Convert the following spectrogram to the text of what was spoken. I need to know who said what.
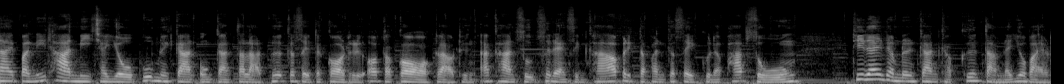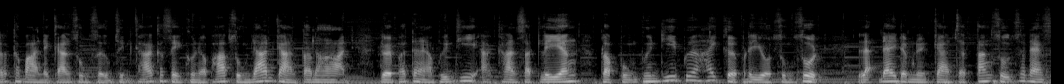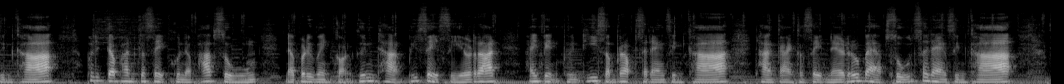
Speaker 1: นายปณิธานมีชยโยผู้อำนวยการองค์การตลาดเพื่อเกษตรกรหรืออตกกล่าวถึงอาคารศูนย์แสดงสินค้าผลิตภัณฑ์เกษตรคุณภาพสูง ที่ได้ดำเนินการขับเคลื่อนตามนโยบายรัฐบาลในการส่งเสริมสินค้าเกษตรคุณภาพสูงด้านการตลาด โดยพัฒนาพื้นที่อาคารสัตว์เลี้ยง ปรับปรุงพื้นที่เพื่อให้เกิดประโยชน์สูงสุด และได้ดำเนินการจัดตั้งศูนย์แสดงสินค้า ผลิตภัณฑ์เกษตรคุณภาพสูง ณบริเวณก่อนขึ้นทางพิเศษศรีรัตให้เป็นพื้นที่สำหรับแสดงสินค้า ทางการเกษตรในรูปแบบศูนย์แสดงสินค้า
